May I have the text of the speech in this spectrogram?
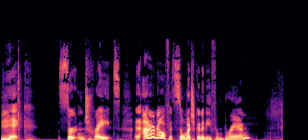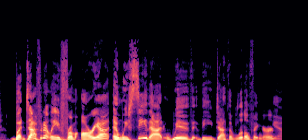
pick certain traits. And I don't know if it's so much going to be from Bran, but definitely from Arya, and we see that with the death of Littlefinger. Yeah.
